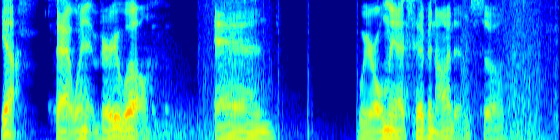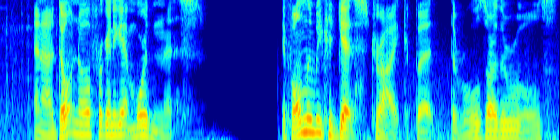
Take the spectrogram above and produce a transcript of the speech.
yeah, that went very well, and we're only at seven items. So, and I don't know if we're gonna get more than this. If only we could get strike, but the rules are the rules.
